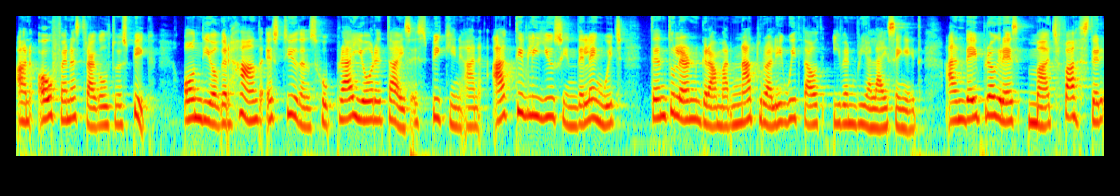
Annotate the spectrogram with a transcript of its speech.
and often struggle to speak. On the other hand, students who prioritize speaking and actively using the language tend to learn grammar naturally without even realizing it, and they progress much faster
